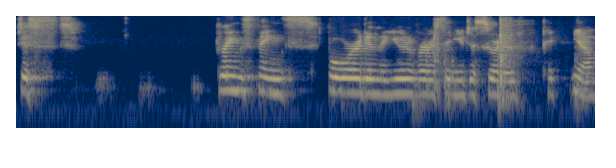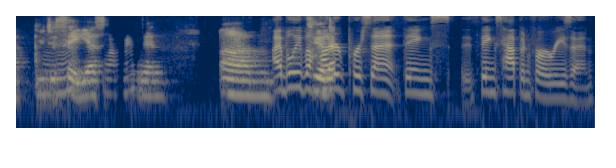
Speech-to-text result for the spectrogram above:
just brings things forward in the universe, and you just sort of pick, you know, you just mm-hmm. say yes and. Um, I believe hundred percent things things happen for a reason.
